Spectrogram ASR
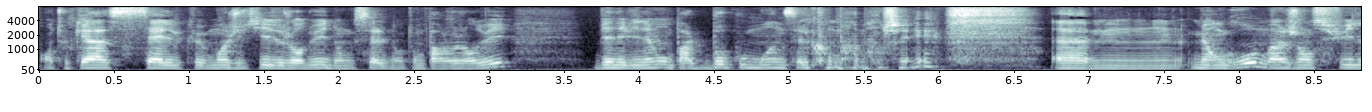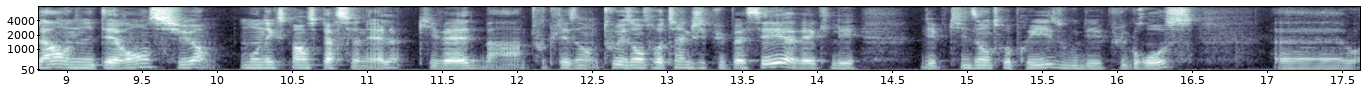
en tout cas celles que moi j'utilise aujourd'hui, donc celles dont on parle aujourd'hui. Bien évidemment, on parle beaucoup moins de celles qui n'ont pas marché. Euh, mais en gros, moi j'en suis là en itérant sur mon expérience personnelle, qui va être ben, toutes les, tous les entretiens que j'ai pu passer avec les, des petites entreprises ou des plus grosses, euh, ou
